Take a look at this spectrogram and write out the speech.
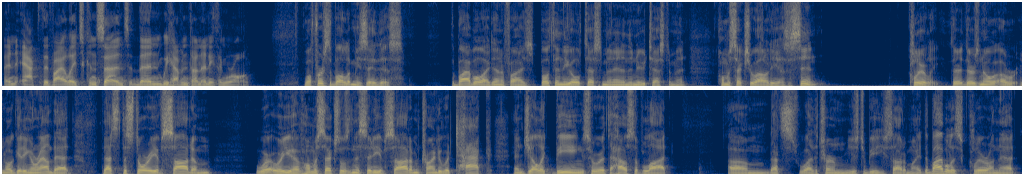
an act that violates consent, then we haven't done anything wrong? Well, first of all, let me say this. The Bible identifies, both in the Old Testament and in the New Testament, homosexuality as a sin. Clearly. There, there's no, uh, no getting around that. That's the story of Sodom where, where you have homosexuals in the city of Sodom trying to attack angelic beings who are at the house of Lot. Um, that's why the term used to be sodomite. The Bible is clear on that.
